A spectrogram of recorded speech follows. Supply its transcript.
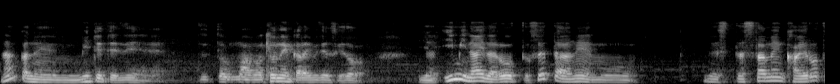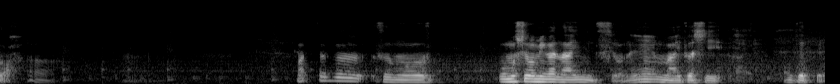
なんかね、見ててね、ずっと、まあ、まあ去年から見てるんですけど、いや、意味ないだろうと、そうやったらね、もう、ね、スタスタメン変えろと。全く、その、面白みがないんですよね、毎年はい、見てて。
